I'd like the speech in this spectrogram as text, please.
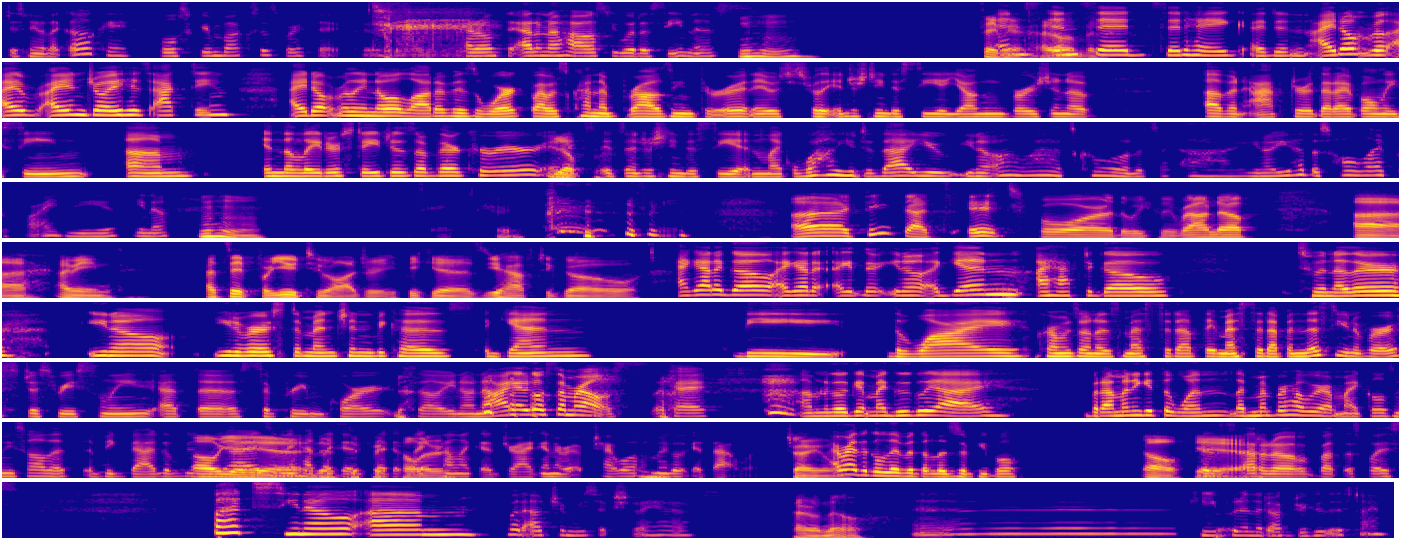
just made me like, oh, okay, full Screenbox is worth it. I don't th- I don't know how else we would have seen this. mhm. Same And, here. And. Sid Sid Haig, I didn't. I don't really. I I enjoy his acting. I don't really know a lot of his work, but I was kind of browsing through it. And It was just really interesting to see a young version of of an actor that I've only seen um in the later stages of their career, and Yep. it's it's interesting to see it and like, wow, you did that. You you know, oh wow, that's cool. And it's like, ah, you know, you had this whole life before I knew you. You know, mm-hmm. it's great. Great. It's great. I think that's it for the weekly roundup. Uh, I mean, that's it for you too, Audrey, because you have to go. I gotta go. I gotta, I, there, you know, again, I have to go to another, you know, universe dimension because again, the the Y chromosome has messed it up. They messed it up in this universe just recently at the Supreme Court. So you know, now I gotta go somewhere else. Okay, I'm gonna go get my googly eye. But I'm gonna get the one. Like, remember how we were at Michael's and we saw that the big bag of googly Oh, yeah, eyes, yeah, and they had like a, like, a- like kind of like a dragon or reptile. Well, I'm gonna go get that one. Dragon I'd rather go live with the lizard people Oh, yeah, yeah. I don't know about this place. But you know, um, what outro music should I have? I don't know. Uh, can you put in the Doctor Who this time?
